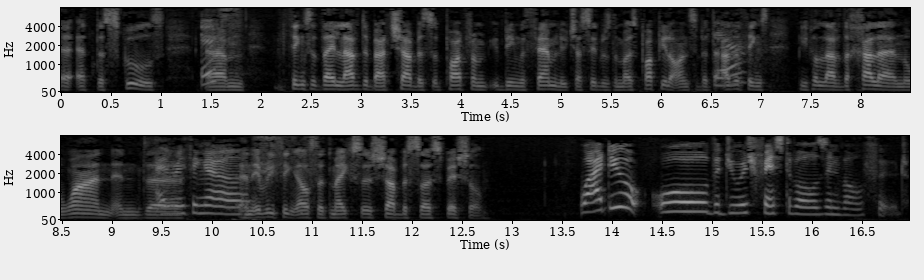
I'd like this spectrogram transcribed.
uh, at the schools, um, things that they loved about Shabbos, apart from being with family, which I said was the most popular answer, but the Yeah. other things, people love the challah and the wine and, uh, Everything else. and everything else that makes a Shabbos so special. Why do all the Jewish festivals involve food?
